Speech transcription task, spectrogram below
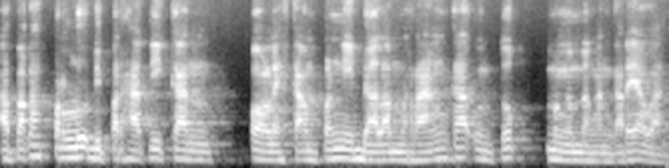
Apakah perlu diperhatikan oleh company dalam rangka untuk mengembangkan karyawan?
